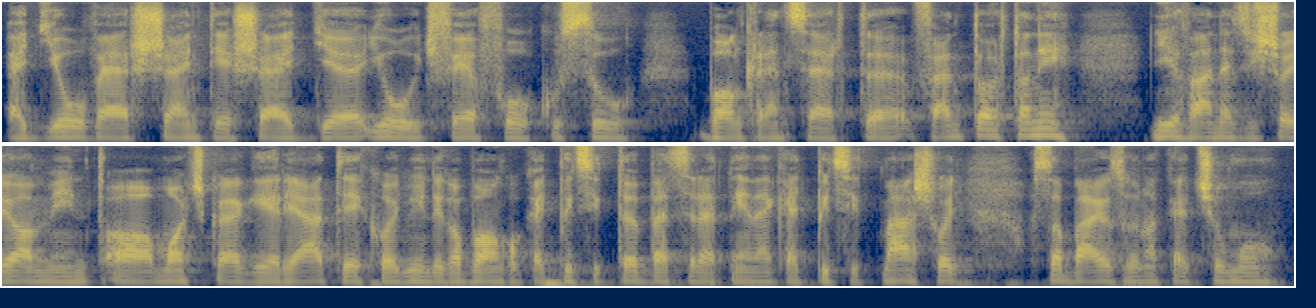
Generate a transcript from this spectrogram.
egy jó versenyt és egy jó ügyfélfókuszú bankrendszert fenntartani. Nyilván ez is olyan, mint a macskaegér játék, hogy mindig a bankok egy picit többet szeretnének, egy picit más, hogy a szabályozónak egy csomó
